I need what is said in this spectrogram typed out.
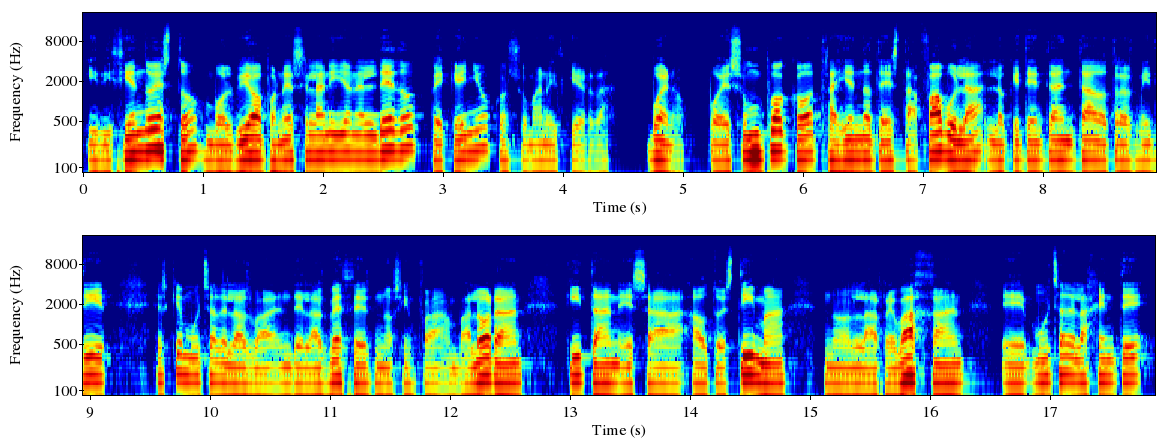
Y diciendo esto, volvió a ponerse el anillo en el dedo pequeño con su mano izquierda. Bueno, pues un poco trayéndote esta fábula, lo que te he intentado transmitir es que muchas de las, de las veces nos infravaloran, quitan esa autoestima, nos la rebajan. Eh, mucha de la gente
